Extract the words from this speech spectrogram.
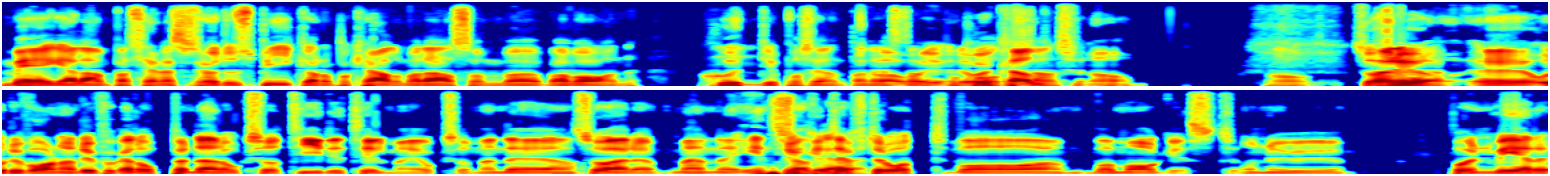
megalampa senast. Jag såg du spikade honom på Kalmar där som, vad var han? 70 procent Ja, det nästan var, på det var kort kallt. distans. Ja. Ja. Så är det ju. Eh, Och du varnade ju för galoppen där också tidigt till mig också. Men det, Ja. så är det. Men eh, intrycket det. efteråt var, var magiskt. Och nu på en mer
